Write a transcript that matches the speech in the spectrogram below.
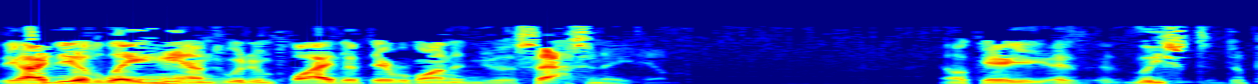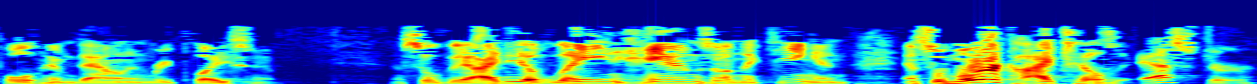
The idea of lay hands would imply that they were going to assassinate him. Okay, at least to pull him down and replace him. And so the idea of laying hands on the king, and, and so Mordecai tells Esther,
